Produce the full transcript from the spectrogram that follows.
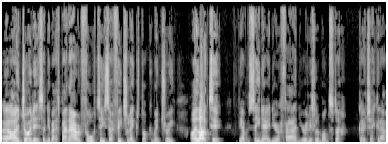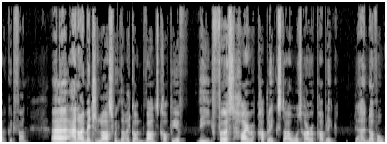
Uh, I enjoyed it. It's only about it's about an hour and forty, so feature length documentary. I liked it. If you haven't seen it and you're a fan, you're a little monster. Go check it out. Good fun. Uh, and I mentioned last week that I'd got an advanced copy of the first High Republic Star Wars High Republic uh, novel,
